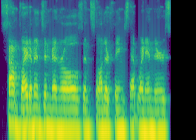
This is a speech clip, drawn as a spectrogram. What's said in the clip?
some vitamins and minerals and some other things that went in there. It's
